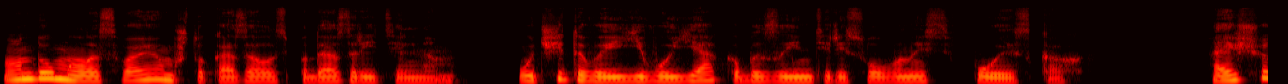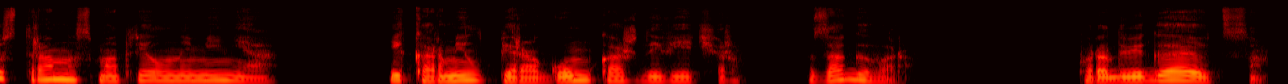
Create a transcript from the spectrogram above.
Он думал о своем, что казалось подозрительным, учитывая его якобы заинтересованность в поисках. А еще странно смотрел на меня и кормил пирогом каждый вечер. Заговор? «Продвигаются»,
